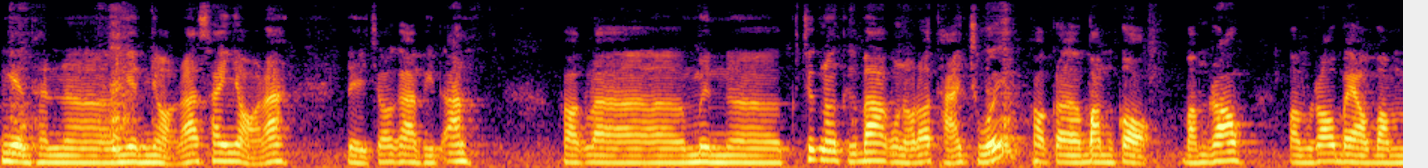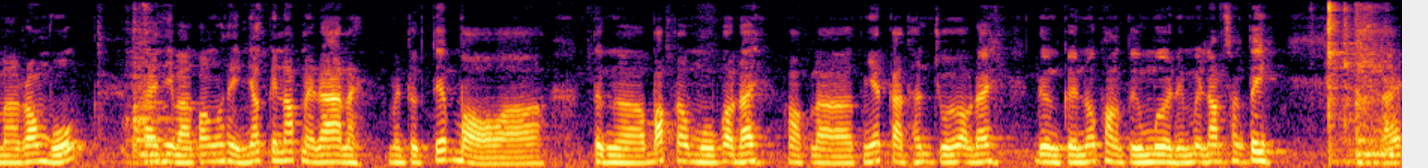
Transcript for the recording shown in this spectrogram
nghiền thành uh, nghiền nhỏ ra xay nhỏ ra để cho gà vịt ăn. Hoặc là mình ờ, chức năng thứ ba của nó là thái chuối, hoặc là bằm cỏ, bằm rau bằm rau bèo, bằm ờ, rau muống. Đây thì bà con có thể nhấc cái nắp này ra này. Mình trực tiếp bỏ ờ, từng bắp rau muống vào đây, hoặc là nhét cả thân chuối vào đây. Đường kính nó khoảng từ 10 đến 15 cm đấy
